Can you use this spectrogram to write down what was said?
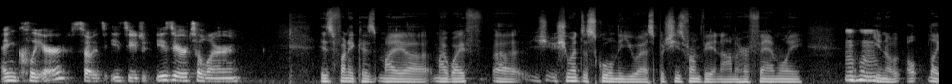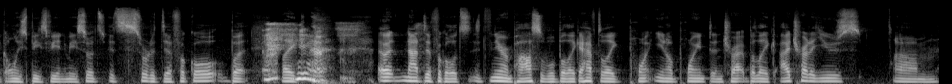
and clear, so it's easy easier to learn. It's funny because my uh, my wife uh, she, she went to school in the U.S., but she's from Vietnam, and her family, Mm-hmm. you know, like only speaks Vietnamese, so it's it's sort of difficult, but like Yeah. uh, not difficult. It's it's near impossible, but like I have to like point, you know, point and try. But like I try to use um,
